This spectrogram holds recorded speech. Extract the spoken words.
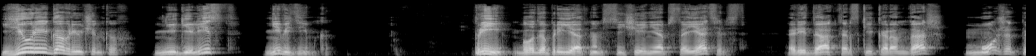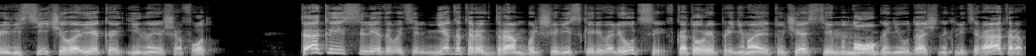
Юрий Гаврюченков. Нигилист, невидимка. При благоприятном стечении обстоятельств редакторский карандаш может привести человека и на эшафот. Так и исследователь некоторых драм большевистской революции, в которой принимает участие много неудачных литераторов,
